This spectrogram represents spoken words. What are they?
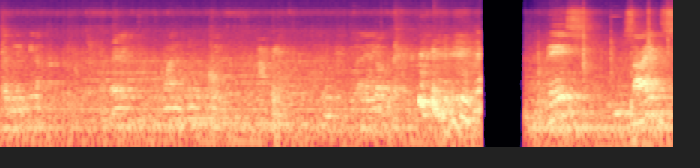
Stability lang. Ready? One, two, three. Okay. base, sides,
